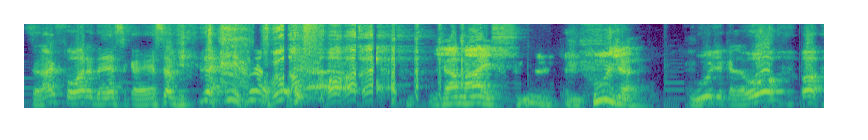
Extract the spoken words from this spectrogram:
Sai fora dessa, cara. Essa vida aí, não. fora. Jamais. Fuja. Fuja, cara. Ô, ó,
